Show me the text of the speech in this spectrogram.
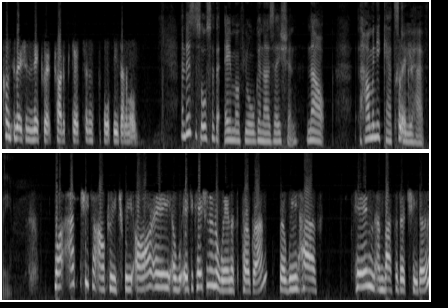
conservation network try to protect and support these animals. And this is also the aim of your organization. Now, how many cats do you have there? Well, at Cheetah Outreach, we are a, a education and awareness program. So we have 10 ambassador cheetahs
